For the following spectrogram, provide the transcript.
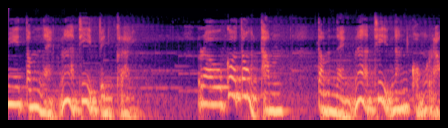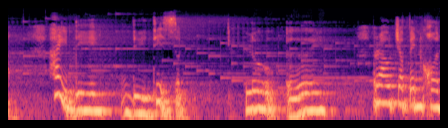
มีตำแหน่งหน้าที่เป็นใคร เราก็ต้องทำตำแหน่งหน้าที่นั้นของเรา ให้ดีดีที่สุด ลูกเอ๋ยเราจะเป็นคน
